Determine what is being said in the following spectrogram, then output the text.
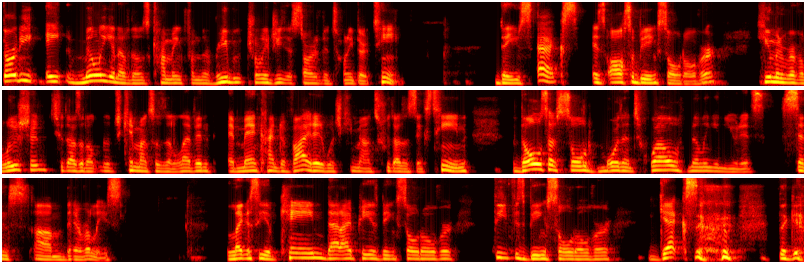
38 million of those coming from the reboot trilogy that started in 2013. Deus Ex is also being sold over. Human Revolution, 2000, which came out in 2011, and Mankind Divided, which came out in 2016, those have sold more than 12 million units since um, their release. Legacy of Kain, that IP is being sold over. Thief is being sold over. Gex, the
